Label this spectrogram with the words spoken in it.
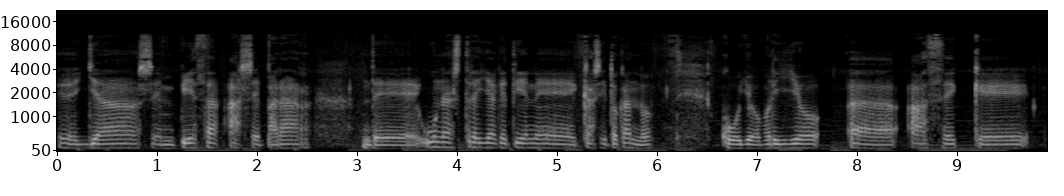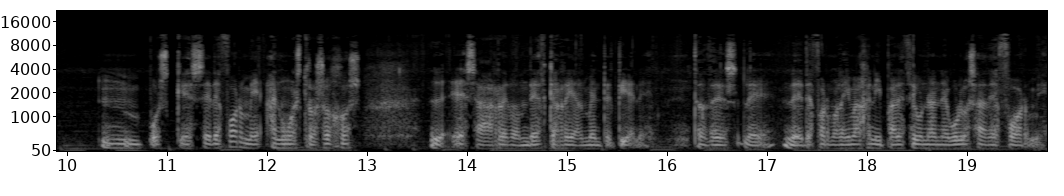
eh, ya se empieza a separar de una estrella que tiene casi tocando, cuyo brillo eh, hace que pues que se deforme a nuestros ojos esa redondez que realmente tiene. Entonces le, deforma la imagen y parece una nebulosa deforme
